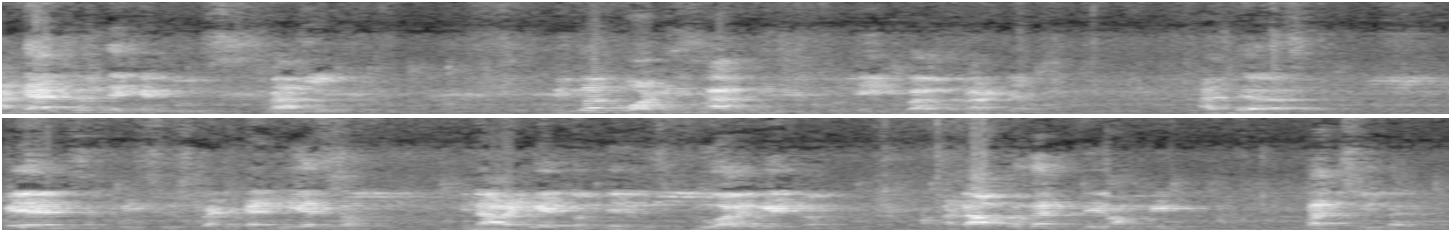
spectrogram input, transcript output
and as well they can do this parallel. Because what is happening is Bharatanatyam and uh, parents and kids will spend 10 years of, in Arangetram, they will do Arangetram and after that they complete touch with that.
